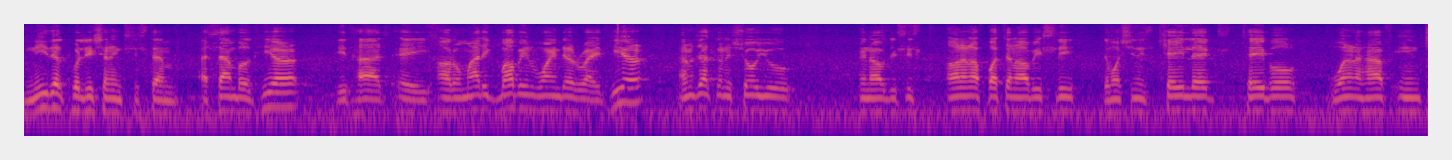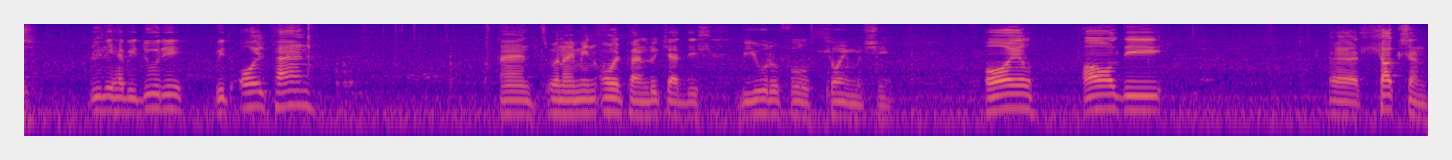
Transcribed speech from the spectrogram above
needle positioning system assembled here. It has a automatic bobbin winder right here. I'm just going to show you you know this is on and off button obviously. The machine is K-legs table one and a half inch really heavy duty with oil pan. And when I mean oil pan look at this beautiful sewing machine. Oil all the uh, suction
